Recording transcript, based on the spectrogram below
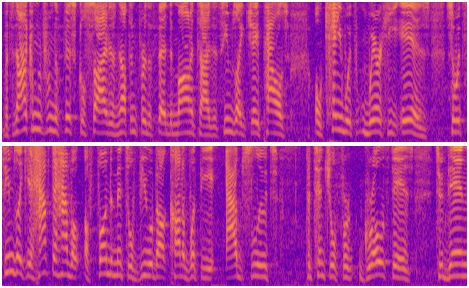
if it's not coming from the fiscal side, there's nothing for the Fed to monetize. It seems like Jay Powell's okay with where he is. So it seems like you have to have a, a fundamental view about kind of what the absolute potential for growth is to then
